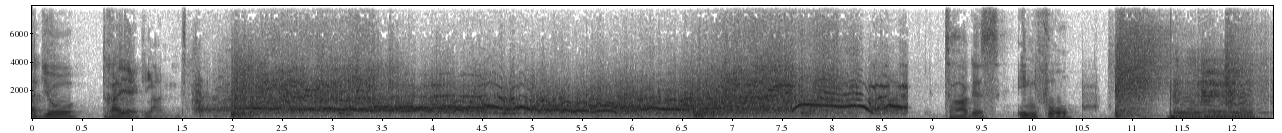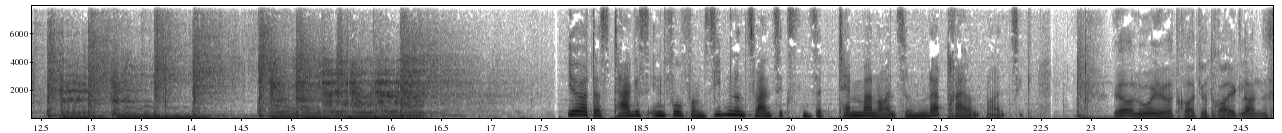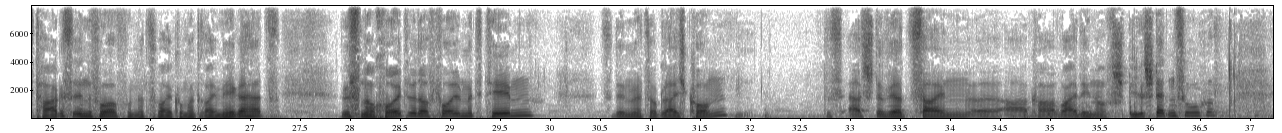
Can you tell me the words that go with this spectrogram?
Radio Dreieckland. Tagesinfo. Ihr hört das Tagesinfo vom 27. September 1993. Ja, hallo, ihr hört Radio Dreigland, das Tagesinfo auf 102,3 MHz. Wir sind auch heute wieder voll mit Themen, zu denen wir jetzt auch gleich kommen. Das erste wird sein äh, AAK weiterhin auf Spielstättensuche.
